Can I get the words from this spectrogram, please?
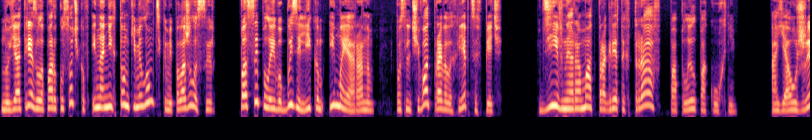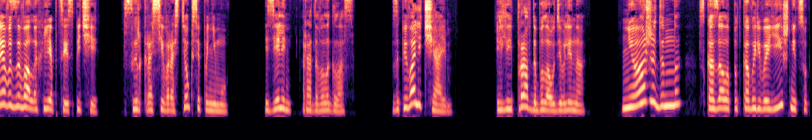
Но я отрезала пару кусочков и на них тонкими ломтиками положила сыр посыпала его базиликом и майораном, после чего отправила хлебцы в печь. Дивный аромат прогретых трав поплыл по кухне. А я уже вызывала хлебцы из печи. Сыр красиво растекся по нему. Зелень радовала глаз. Запивали чаем. Или и правда была удивлена. «Неожиданно», — сказала, подковыривая яичницу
